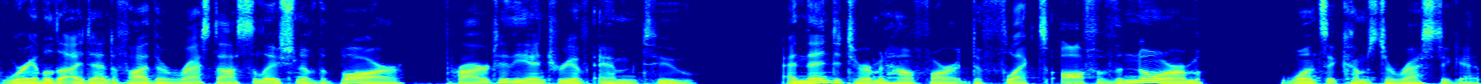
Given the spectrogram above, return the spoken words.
we're able to identify the rest oscillation of the bar prior to the entry of M2, and then determine how far it deflects off of the norm once it comes to rest again.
